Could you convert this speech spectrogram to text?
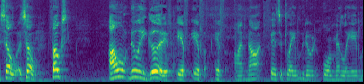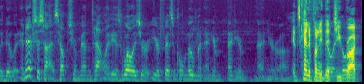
So, so folks, I won't do any good if, if, if, if I'm not physically able to do it or mentally able to do it. And exercise helps your mentality as well as your, your physical movement and your and your and your. Uh, It's kind of funny that you brought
